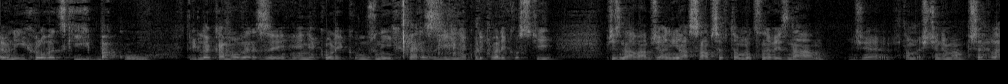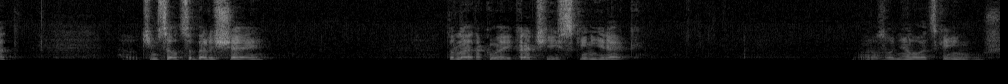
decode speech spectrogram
Pevných loveckých baků v této kamoverzi je několik různých verzí, několik velikostí. Přiznávám, že ani já sám se v tom moc nevyznám, že v tom ještě nemám přehled, čím se od sebe lišej. Tohle je takový kratší skinírek, rozhodně lovecký nůž.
